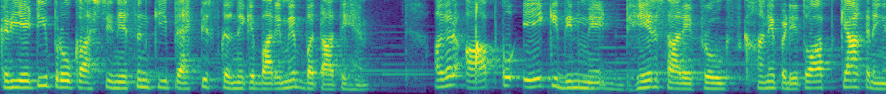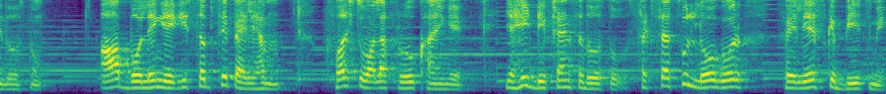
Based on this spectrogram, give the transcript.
क्रिएटिव प्रोकास्टिनेशन की प्रैक्टिस करने के बारे में बताते हैं। अगर आपको एक ही दिन में ढेर सारे फ्रोग्स खाने पड़े तो आप क्या करेंगे दोस्तों? आप बोलेंगे कि सबसे पहले हम फ़र्स्ट वाला फ्रोग खाएँगे। यही डिफरेंस है दोस्तों। सक्सेसफुल लोग और फेलियर्स के बीच में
